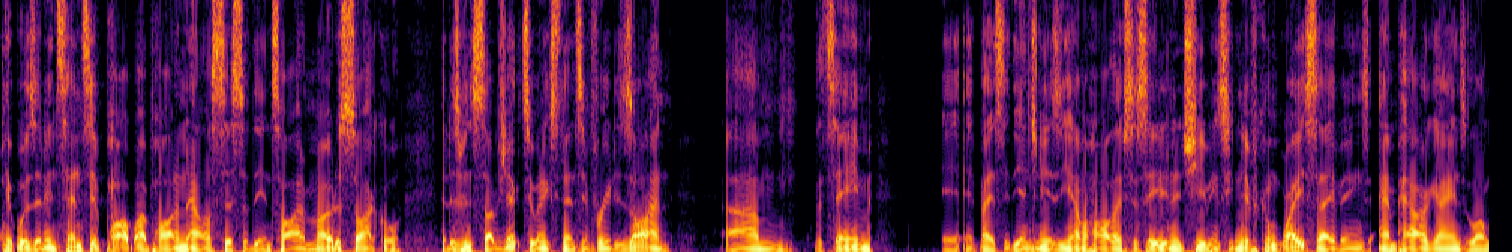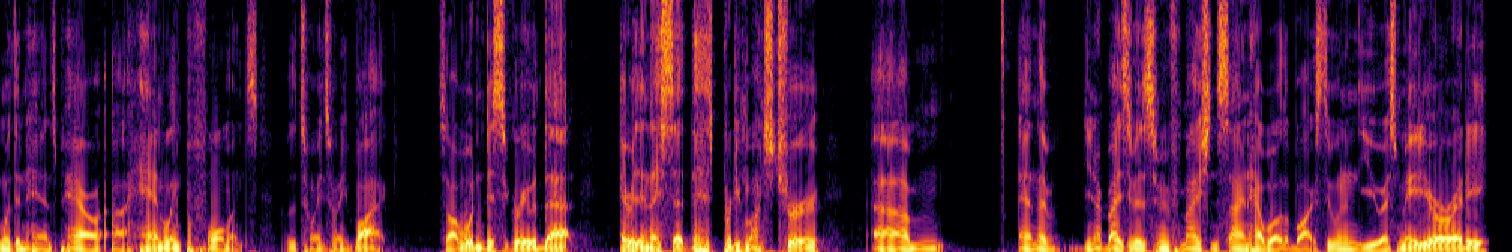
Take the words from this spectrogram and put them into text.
It was an intensive part by part analysis of the entire motorcycle that has been subject to an extensive redesign. Um, the team, it, basically the engineers at Yamaha, they've succeeded in achieving significant weight savings and power gains along with enhanced power uh, handling performance of the 2020 bike. So I wouldn't disagree with that. Everything they said there is pretty much true. Um, and they've, you know, basically there's some information saying how well the bike's doing in the US media already.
